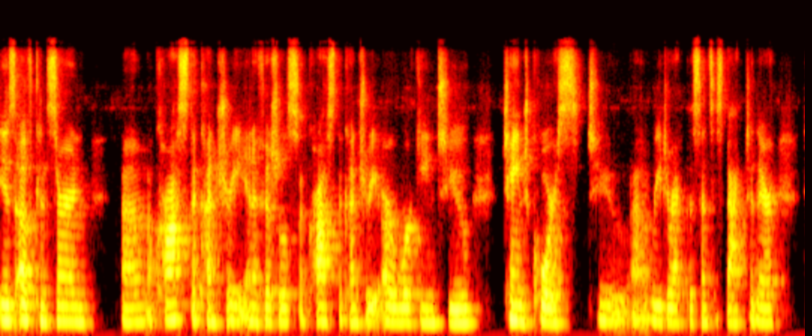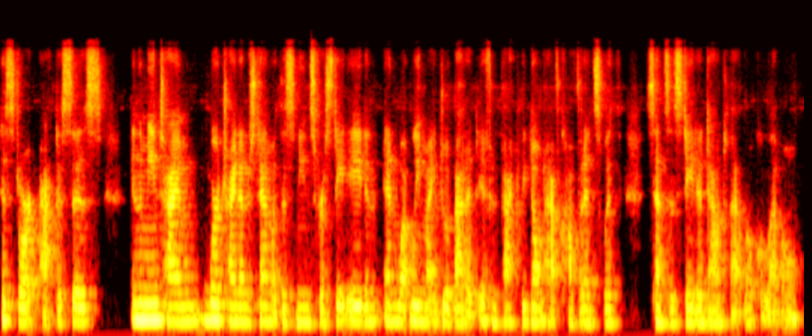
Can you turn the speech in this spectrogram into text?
is of concern um, across the country, and officials across the country are working to change course to uh, redirect the census back to their historic practices. In the meantime, we're trying to understand what this means for state aid and, and what we might do about it if, in fact, we don't have confidence with census data down to that local level.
